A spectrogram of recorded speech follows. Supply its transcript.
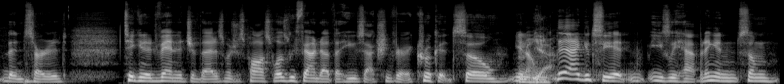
then started taking advantage of that as much as possible. As we found out that he was actually very crooked. So you know, Yeah. yeah, I could see it easily happening. And some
